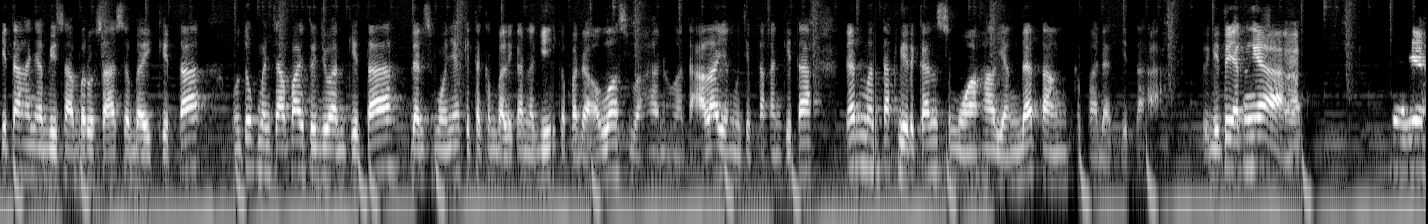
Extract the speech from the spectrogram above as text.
Kita hanya bisa berusaha sebaik kita untuk mencapai tujuan kita dan semuanya kita kembalikan lagi kepada Allah Subhanahu wa taala yang menciptakan kita dan mentakdirkan semua hal yang datang kepada kita. Begitu ya Kang ya? Nah, ya,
